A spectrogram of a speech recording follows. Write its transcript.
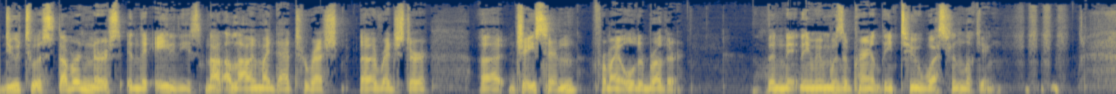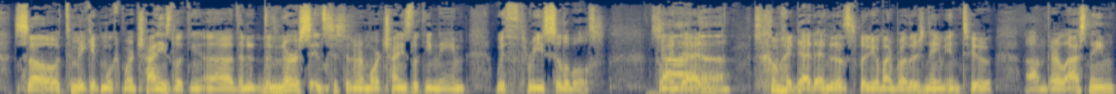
due to a stubborn nurse in the 80s not allowing my dad to uh, register uh, Jason for my older brother. The na- name was apparently too Western looking. so, to make it look more Chinese looking, uh, the, the nurse insisted on a more Chinese looking name with three syllables. So my dad, so my dad ended up splitting up my brother's name into um, their last name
